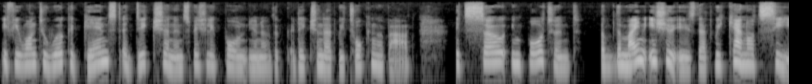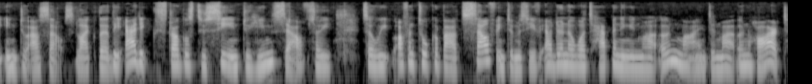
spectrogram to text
if you want to work against addiction, and especially porn, you know, the addiction that we're talking about, it's so important. The, the main issue is that we cannot see into ourselves. Like the, the addict struggles to see into himself. So, he, so we often talk about self intimacy. If I don't know what's happening in my own mind, in my own heart,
